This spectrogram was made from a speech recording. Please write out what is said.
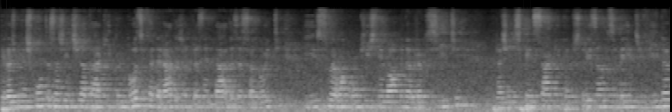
Pelas minhas contas, a gente já está aqui com 12 federadas representadas essa noite, e isso é uma conquista enorme da Brapsite, para a gente pensar que temos três anos e meio de vida,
